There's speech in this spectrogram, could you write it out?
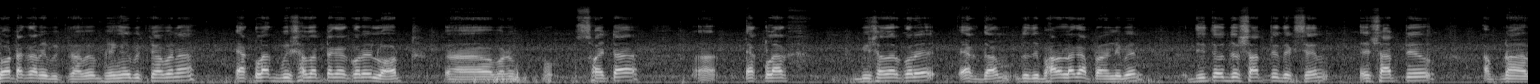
লট আকারে বিক্রি হবে, ভেঙে বিক্রি হবে না। এক লাখ বিশ হাজার টাকা করে লট মানে ছয়টা এক লাখ বিশ হাজার করে এক দাম। যদি ভালো লাগে আপনারা নেবেন। দ্বিতীয় যে শার্টটি দেখছেন, এই শার্টটিও আপনার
